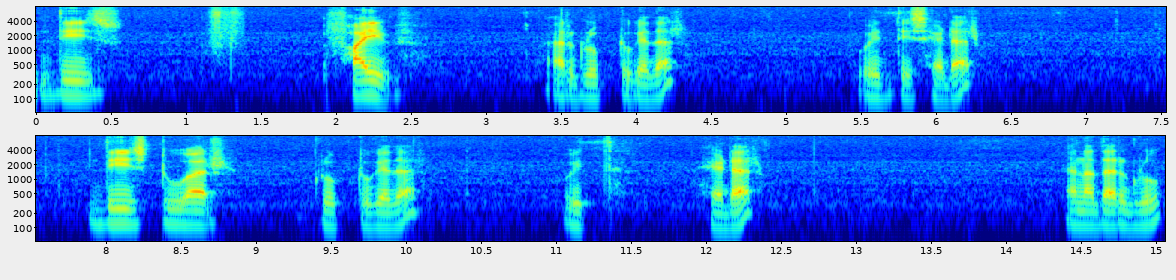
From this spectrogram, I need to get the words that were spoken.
these five are grouped together with this header, these two are grouped together with header, another group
